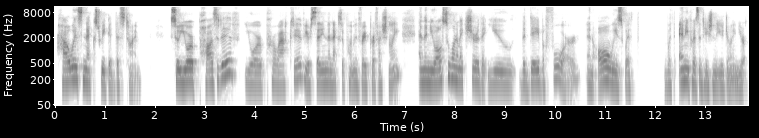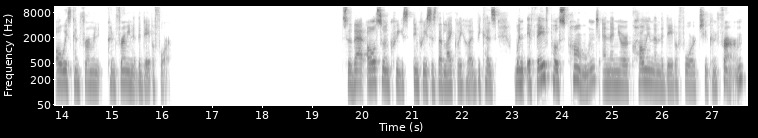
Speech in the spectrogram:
How is next week at this time? So you're positive, you're proactive, you're setting the next appointment very professionally. And then you also want to make sure that you, the day before, and always with with any presentation that you're doing, you're always confirming confirming it the day before. so that also increase increases the likelihood because when if they've postponed and then you're calling them the day before to confirm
